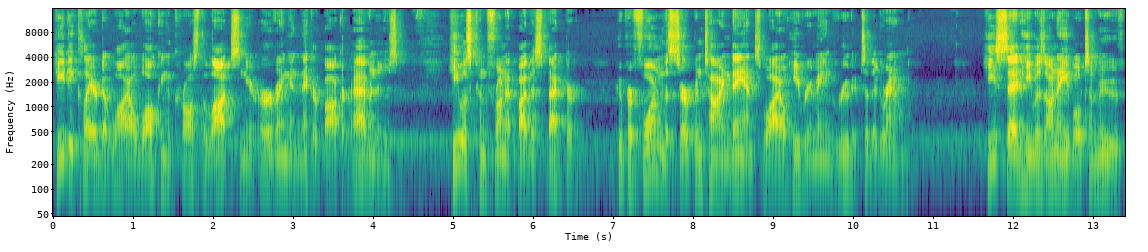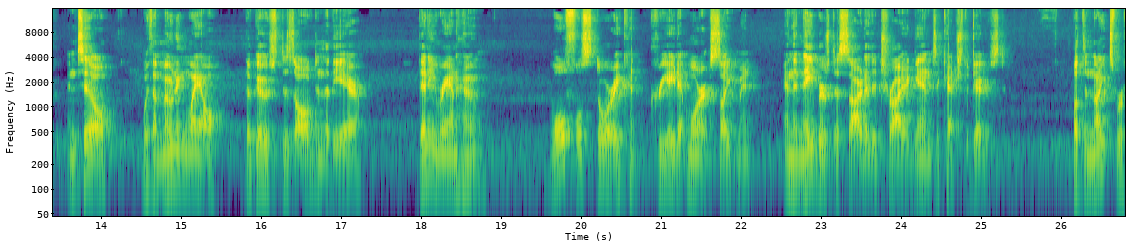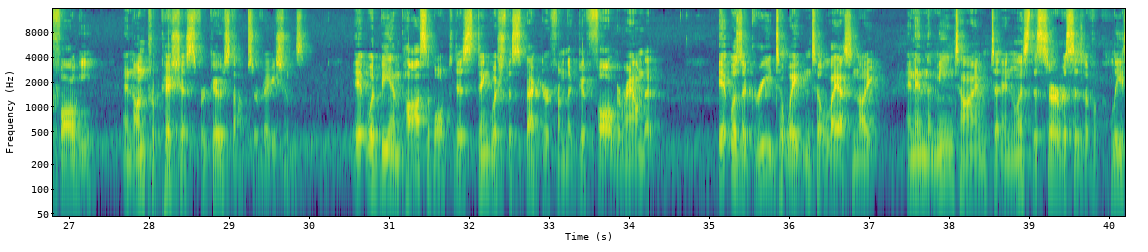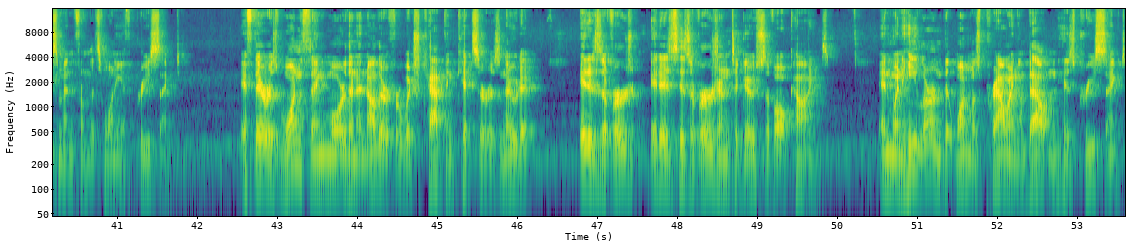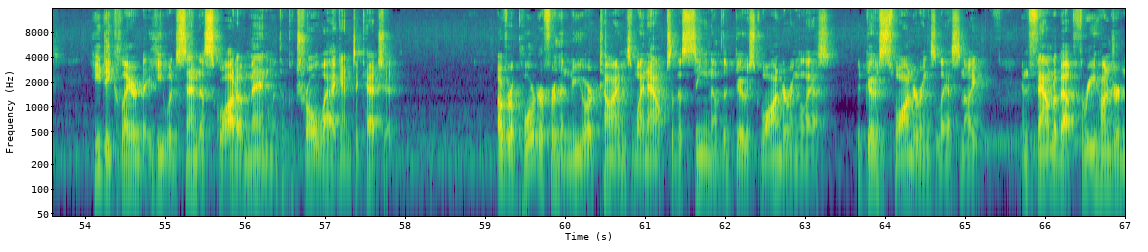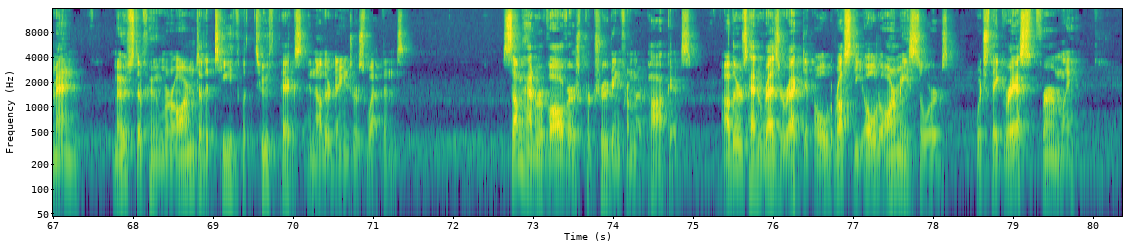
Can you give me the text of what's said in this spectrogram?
He declared that while walking across the lots near Irving and Knickerbocker Avenues, he was confronted by the specter, who performed the serpentine dance while he remained rooted to the ground. He said he was unable to move until, with a moaning wail, the ghost dissolved into the air. Then he ran home. Woelfel's story created more excitement, and the neighbors decided to try again to catch the ghost. But the nights were foggy and unpropitious for ghost observations. It would be impossible to distinguish the specter from the fog around it. It was agreed to wait until last night, and in the meantime to enlist the services of a policeman from the 20th Precinct. If there is one thing more than another for which Captain Kitzer is noted, it is, aver- it is his aversion to ghosts of all kinds. And when he learned that one was prowling about in his precinct, he declared that he would send a squad of men with a patrol wagon to catch it. A reporter for the New York Times went out to the scene of the ghost wandering last the ghost's wanderings last night and found about 300 men, most of whom were armed to the teeth with toothpicks and other dangerous weapons. Some had revolvers protruding from their pockets. Others had resurrected old, rusty old army swords, which they grasped firmly,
